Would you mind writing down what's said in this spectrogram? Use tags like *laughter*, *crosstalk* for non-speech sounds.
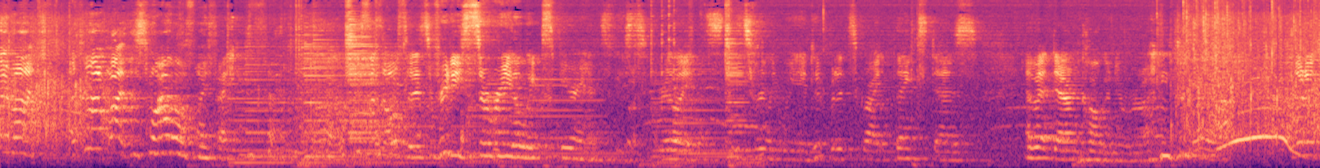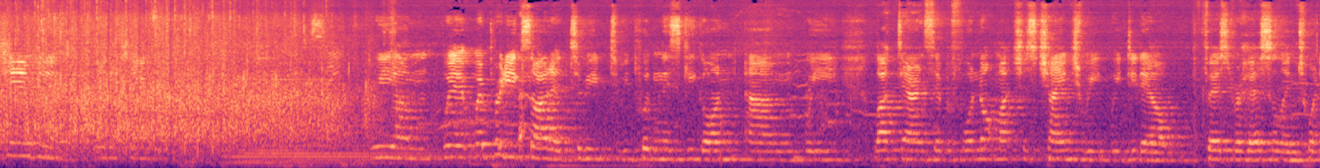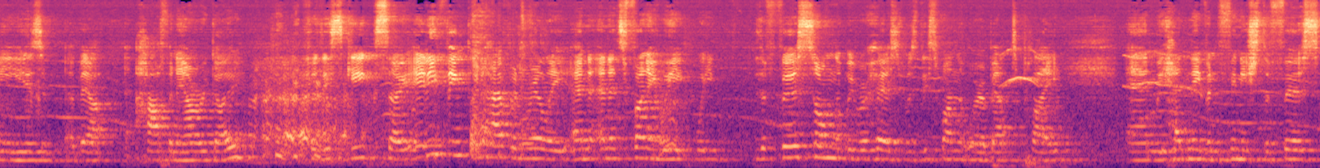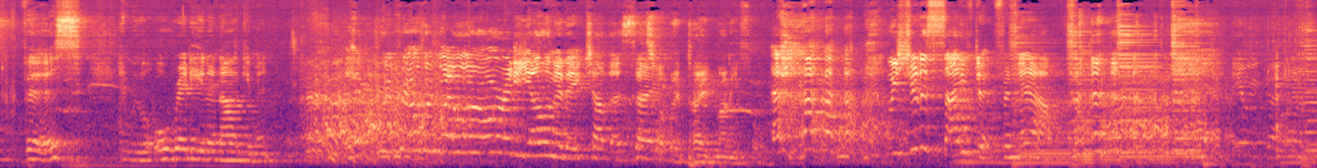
so much. I can't wipe the smile off my face. This is awesome. It's a pretty surreal experience. This really, it's, it's really weird, but it's great. Thanks, Daz. How about Darren Coggan, everyone? *laughs* what a champion! We um, we're, we're pretty excited to be to be putting this gig on. Um, we, like Darren said before, not much has changed. We we did our first rehearsal in 20 years about half an hour ago for this *laughs* gig. So anything could happen really. And and it's funny. We we the first song that we rehearsed was this one that we're about to play, and we hadn't even finished the first verse, and we were already in an argument. *laughs* we, were, we were already yelling at each other. So That's what they paid money for. *laughs* we should have saved it for now. *laughs* Here we go.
